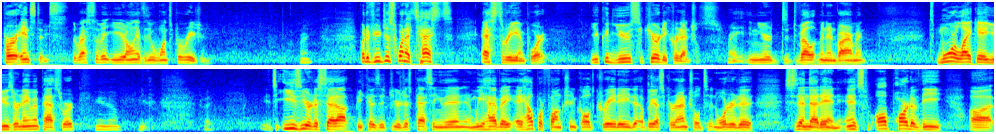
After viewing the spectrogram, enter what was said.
per instance. The rest of it you only have to do once per region. But if you just want to test S3 import, you could use security credentials, right, in your development environment. It's more like a username and password, you know. It's easier to set up because it, you're just passing it in, and we have a, a, helper function called create AWS credentials in order to send that in. And it's all part of the uh,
